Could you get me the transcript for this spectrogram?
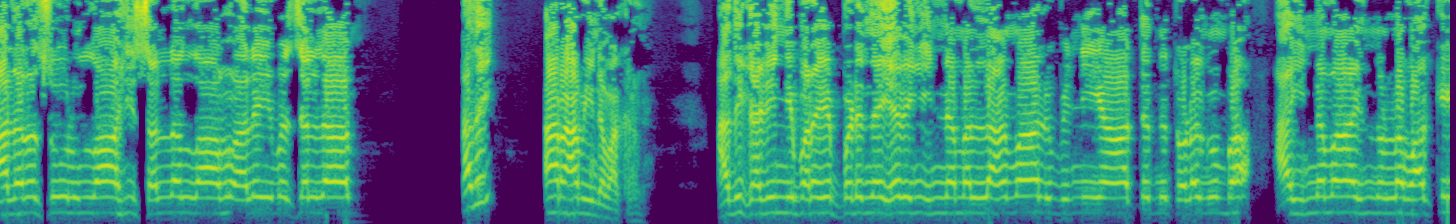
ആല റസൂലുള്ളാഹി സല്ലല്ലാഹു അലൈഹി വസല്ലം. അത് ആ റാബിന്റെ വാക്കാണ്. അത് കഴിഞ്ഞ് പറയപ്പെടുന്ന ഏതെങ്കിലും ഇന്നമല്ലാമാലു ബിന്നിയാത്ത് എന്ന് തുടങ്ങുമ്പോ ആ ഇന്നമ എന്നുള്ള വാക്ക്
